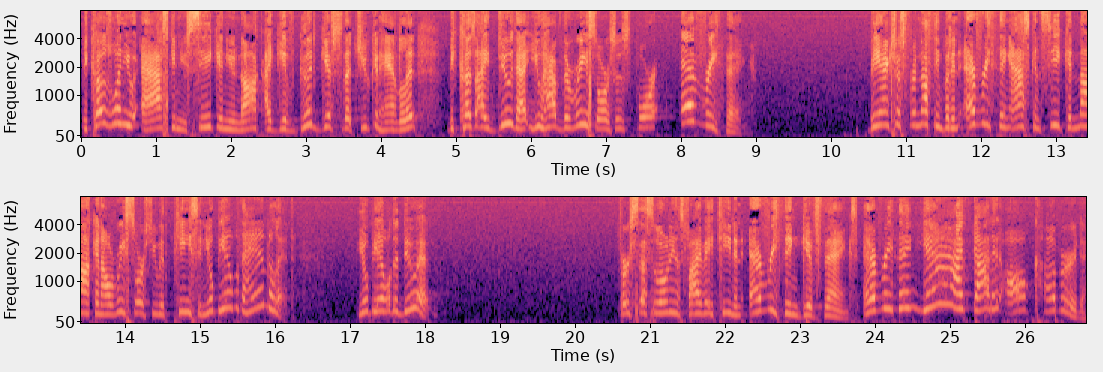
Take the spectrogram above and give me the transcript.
because when you ask and you seek and you knock, I give good gifts so that you can handle it, because I do that, you have the resources for everything. Be anxious for nothing, but in everything ask and seek and knock, and I'll resource you with peace, and you'll be able to handle it. You'll be able to do it. 1 Thessalonians 5:18 and everything give thanks. Everything? Yeah, I've got it all covered.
